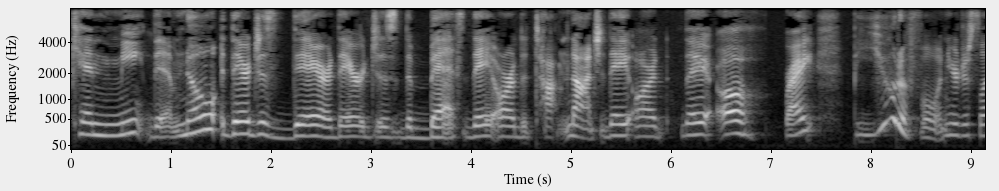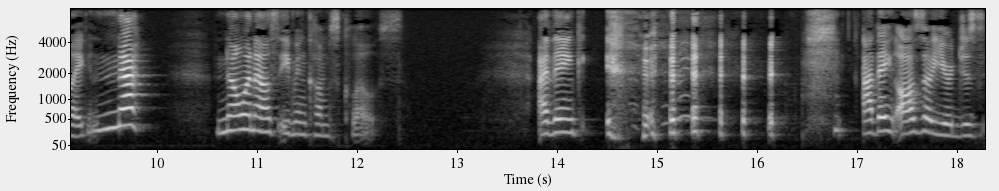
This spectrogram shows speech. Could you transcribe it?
can meet them. No, they're just there. They're just the best. They are the top notch. They are, they, oh, right? Beautiful. And you're just like, nah, no one else even comes close. I think, I think also you're just,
